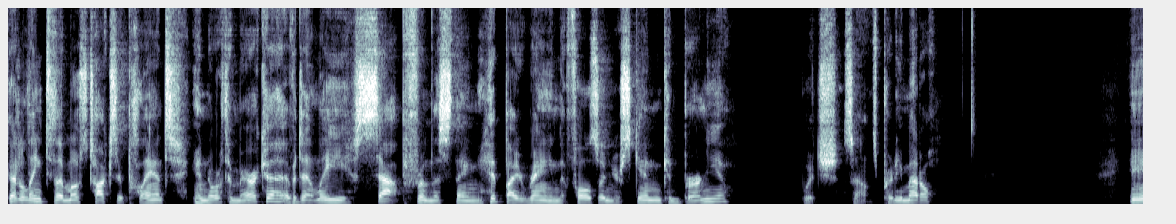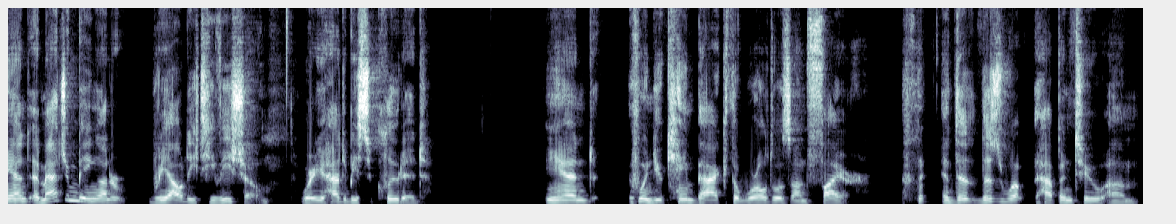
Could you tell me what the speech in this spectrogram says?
Got a link to the most toxic plant in North America. Evidently, sap from this thing hit by rain that falls on your skin can burn you, which sounds pretty metal. And imagine being on a reality TV show where you had to be secluded, and when you came back, the world was on fire. and th- this is what happened to, um,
